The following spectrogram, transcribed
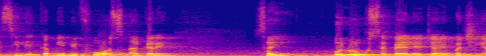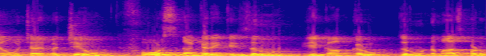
इसीलिए कभी भी फोर्स ना करें। सही बलूक से पहले चाहे बच्चियाँ हों, चाहे बच्चे हों, फोर्स ना करें कि ज़रूर ये काम करो, ज़रूर नमाज़ पढ़ो,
